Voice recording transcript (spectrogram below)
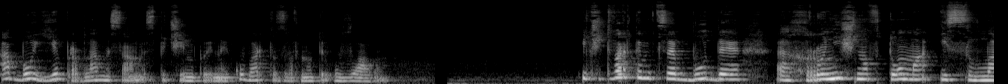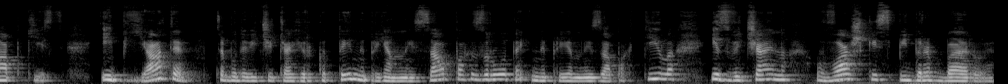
або є проблеми саме з печінкою, на яку варто звернути увагу. І четвертим це буде е, хронічна втома і слабкість. І п'яте це буде відчуття гіркоти, неприємний запах з рота, і неприємний запах тіла, і, звичайно, важкість під реберою.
